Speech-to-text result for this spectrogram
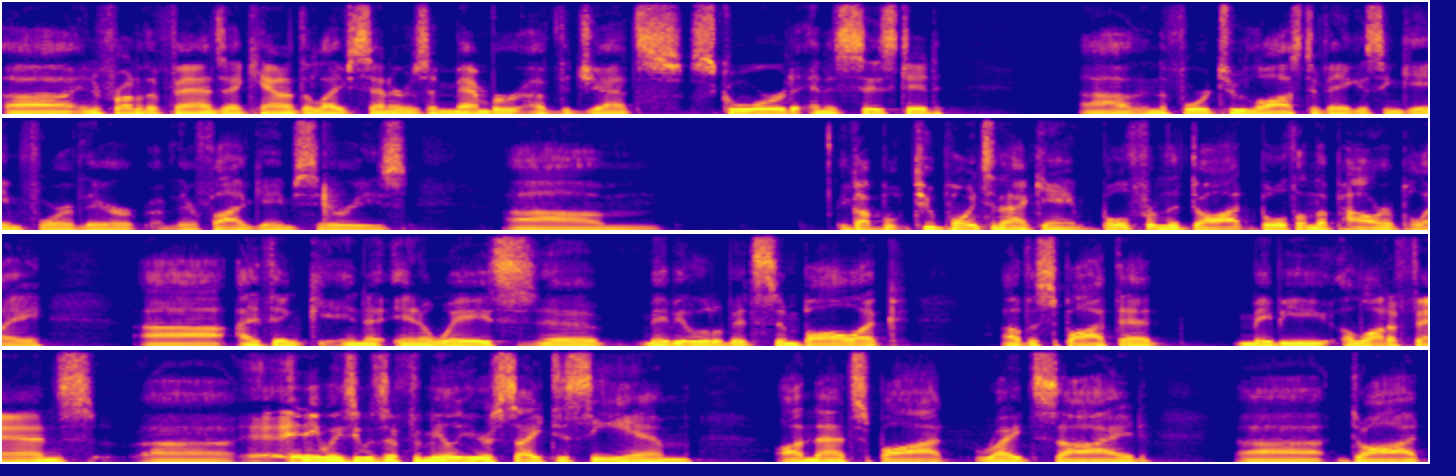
uh, in front of the fans at Canada Life Center as a member of the Jets, scored and assisted uh, in the four two loss to Vegas in Game Four of their of their five game series. Um, he got two points in that game, both from the dot, both on the power play. Uh, I think in a, in a way, uh, maybe a little bit symbolic of a spot that maybe a lot of fans. Uh, anyways, it was a familiar sight to see him on that spot, right side uh, Dot,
